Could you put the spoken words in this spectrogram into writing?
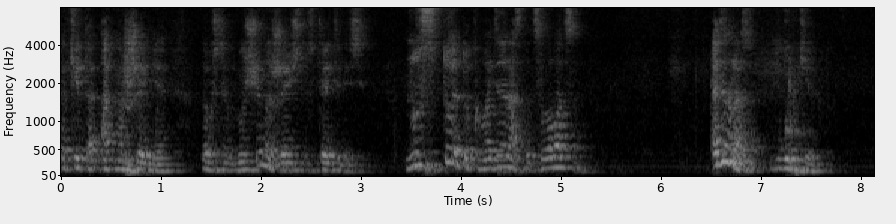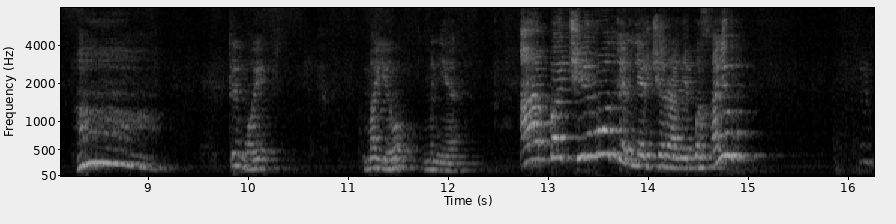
какие-то отношения, допустим, мужчина с женщиной встретились, ну стоит только в один раз поцеловаться. Один раз в губки. А, ты мой, мое, мне. А почему ты мне вчера не позвонил?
